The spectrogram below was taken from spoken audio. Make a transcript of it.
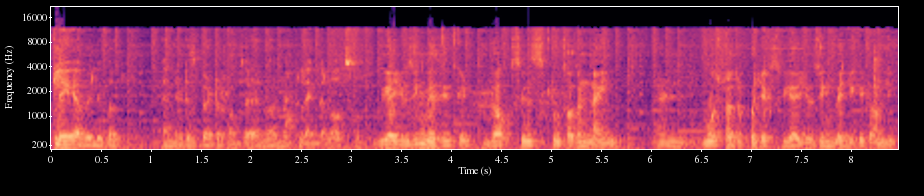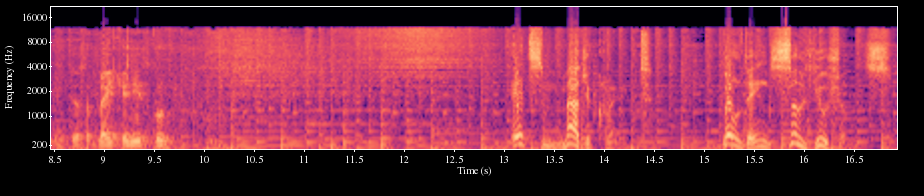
clay available, and it is better from the environmental angle also. We are using Magicrete block since 2009 and most of the projects we are using Magicrete only. The supply chain is good. It's Magicrete. Building Solutions.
